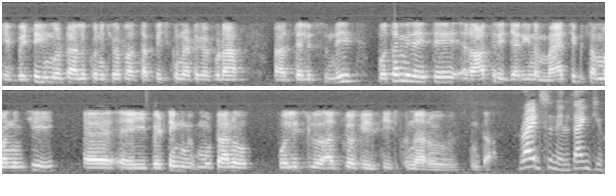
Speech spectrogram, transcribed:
ఈ బెట్టింగ్ ముఠాలు కొన్ని చోట్ల తప్పించుకున్నట్టుగా కూడా తెలుస్తుంది. మొత్తం మీద అయితే రాత్రి జరిగిన మ్యాచ్కి సంబంధించి ఈ బెట్టింగ్ ముఠాను పోలీసులు అదుపులోకి తీసుకున్నారు రైట్ సునీల్ థ్యాంక్ యూ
